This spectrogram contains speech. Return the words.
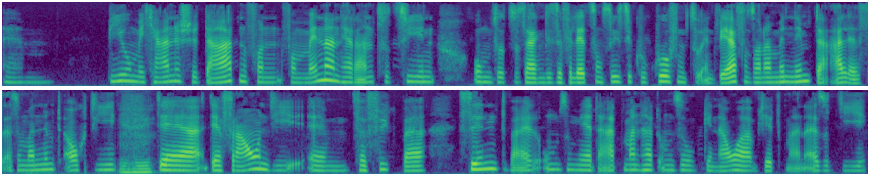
ähm, biomechanische Daten von, von Männern heranzuziehen, um sozusagen diese Verletzungsrisikokurven zu entwerfen, sondern man nimmt da alles. Also man nimmt auch die Mhm. der, der Frauen, die ähm, verfügbar sind, weil umso mehr Daten man hat, umso genauer wird man. Also die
